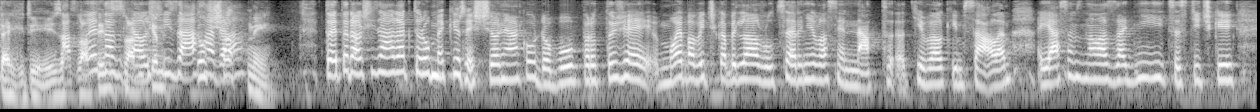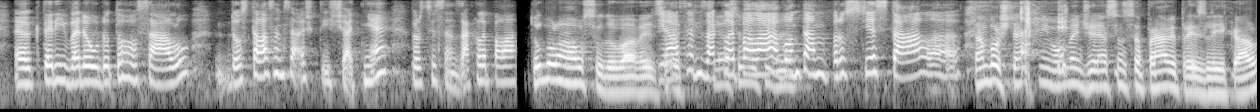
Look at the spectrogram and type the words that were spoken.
tehdy za zlatým slavíkem do šatny? To je ta další záhada, kterou Meky řešil nějakou dobu, protože moje babička bydlela v Lucerně vlastně nad tím velkým sálem a já jsem znala zadní cestičky, eh, které vedou do toho sálu. Dostala jsem se až k té šatně, prostě jsem zaklepala. To byla osudová věc. Já jsem zaklepala a on tam prostě stál. A... Tam byl šťastný moment, že já jsem se právě prezlíkal.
